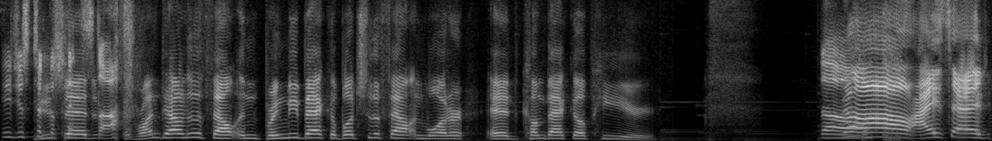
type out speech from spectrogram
He just took you a pit said stop. run down to the fountain, bring me back a bunch of the fountain water, and come back up here. No. No, I said,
